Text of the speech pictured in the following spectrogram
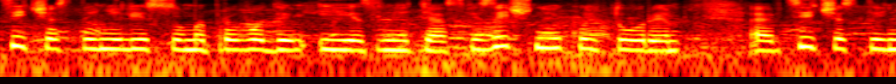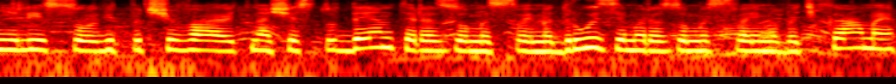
Цій частині лісу ми проводимо і заняття з фізичної культури. Е, В цій частині лісу відпочивають наші студенти разом із своїми друзями, разом із своїми батьками.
